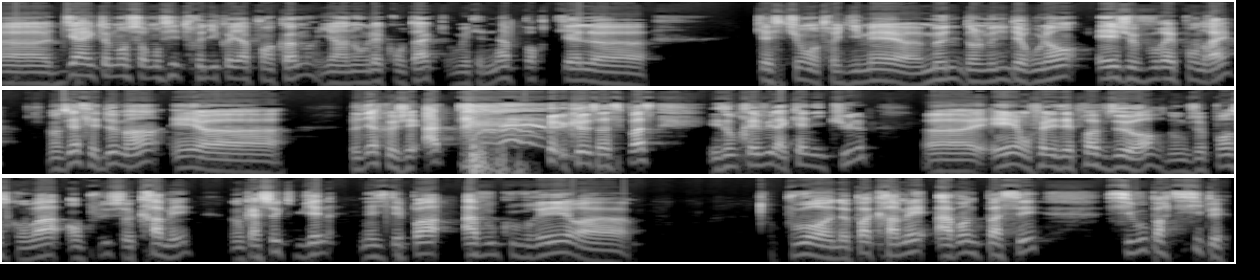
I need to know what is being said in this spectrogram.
euh, directement sur mon site rudicoya.com. Il y a un onglet contact. Vous mettez n'importe quelle euh, question entre guillemets euh, dans le menu déroulant et je vous répondrai. En tout cas, c'est demain et euh, je veux dire que j'ai hâte que ça se passe. Ils ont prévu la canicule euh, et on fait les épreuves dehors. Donc je pense qu'on va en plus cramer. Donc à ceux qui viennent, n'hésitez pas à vous couvrir euh, pour ne pas cramer avant de passer si vous participez.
